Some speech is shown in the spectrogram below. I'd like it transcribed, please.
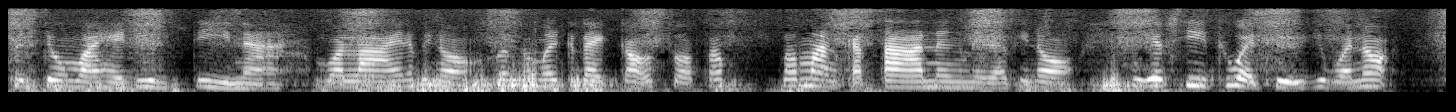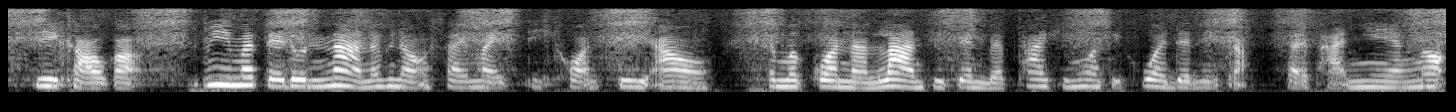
เป็นจงไว้ให้ดิมตีนะวาลายนะพี่น้องเพิ่นทั้งหมดก็ไดเก้าสอบประประมาณกระตาหนึ่งนี่แหละพี่น้องมีเอฟซีถ้วยถืออยู่วะเนาะตีเขาก็มีมาแต่ดนหน้านะพี่น้องใส่ไม้ตีคอนตีเอา แต่เมื่อก่อนนั้นร้านที่เป็นแบบท่าขี้งัวขี้ควายเดี๋ยวนี้กะใส่ผาแยงเนาะ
